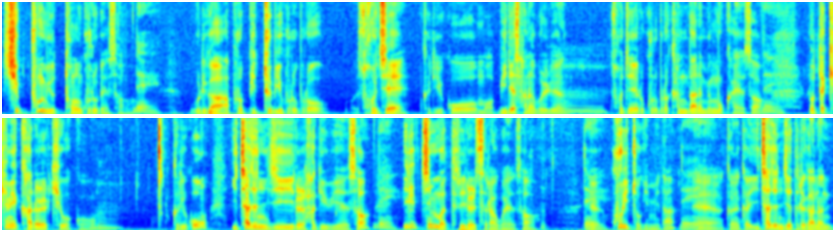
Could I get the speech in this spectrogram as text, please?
식품 유통 그룹에서 네. 우리가 앞으로 B2B 그룹으로 소재 그리고 뭐 미래 산업을 위한 음. 소재로 그룹으로 간다는 명목하에서 네. 롯데케미칼을 키웠고 음. 그리고 2차 전지를 하기 위해서 네. 일진 머트리얼스라고 해서 네. 예, 구리 쪽입니다. 네. 예, 그러니까 2차 전지에 들어가는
